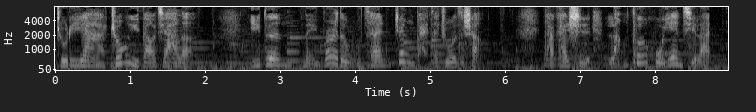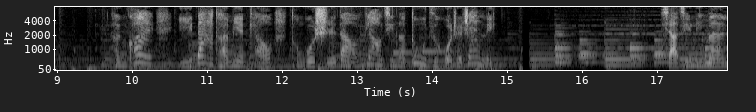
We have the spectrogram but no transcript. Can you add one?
茱莉亚终于到家了，一顿美味的午餐正摆在桌子上，她开始狼吞虎咽起来。很快，一大团面条通过食道掉进了肚子火车站里。小精灵们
